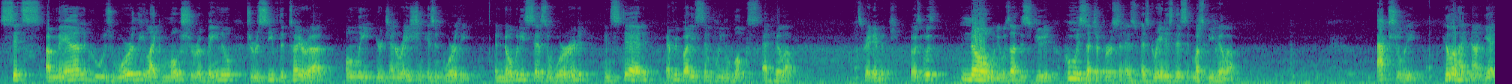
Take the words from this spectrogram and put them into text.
sits a man who is worthy, like Moshe Rabbeinu, to receive the Torah, only your generation isn't worthy. And nobody says a word. Instead, everybody simply looks at Hillel. It's a great image. It was, it was known, it was undisputed. Who is such a person as, as great as this? It must be Hillel. Actually, Hillel had not yet,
